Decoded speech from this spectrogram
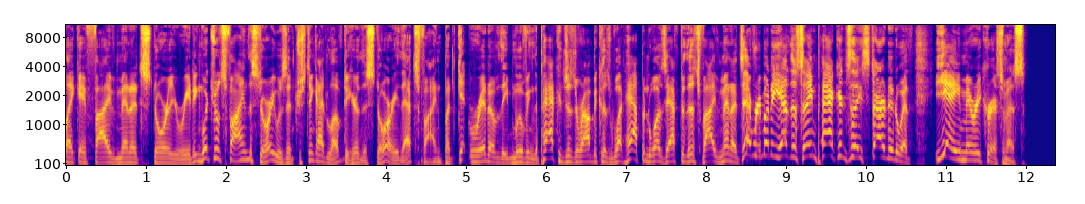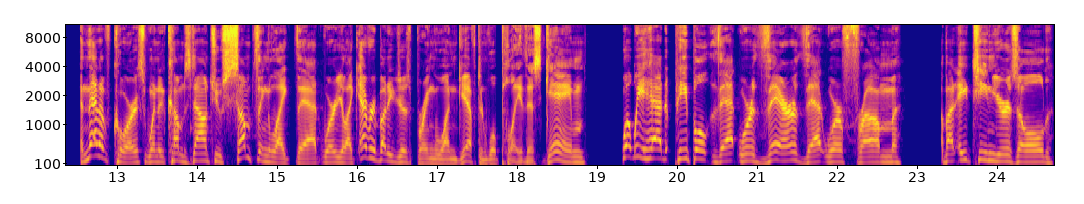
like a five minute story reading, which was fine. The story was interesting. I'd love to hear the story. That's fine. But get rid of the moving the packages around because what happened was after this five minutes, everybody had the same package they started with. Yay, Merry Christmas. And then, of course, when it comes down to something like that, where you're like, everybody just bring one gift and we'll play this game. Well, we had people that were there that were from about 18 years old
